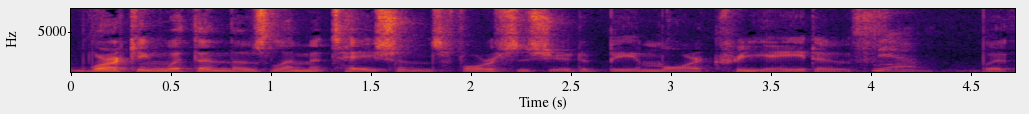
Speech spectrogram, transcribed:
working within those limitations forces you to be more creative Yeah. with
